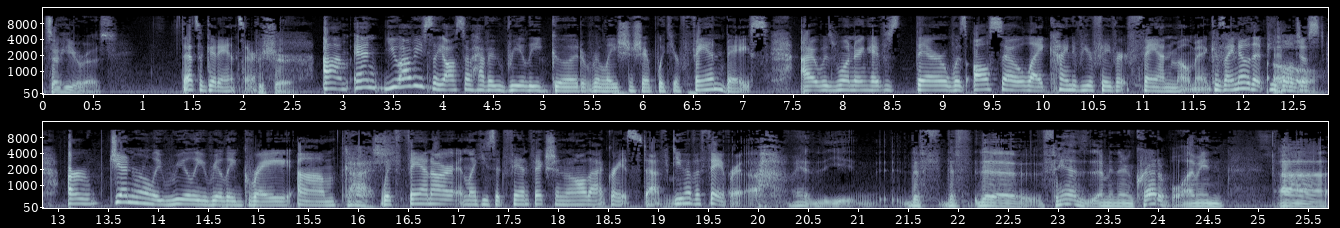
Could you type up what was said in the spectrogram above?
So heroes That's a good answer. for sure. Um, and you obviously also have a really good relationship with your fan base. I was wondering if there was also like kind of your favorite fan moment because I know that people Oh. just are generally really, really great um, Gosh. with fan art and, like you said, fan fiction and all that great stuff. Do you have a favorite? man, the, the the the fans. I mean, they're incredible. I mean, uh,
